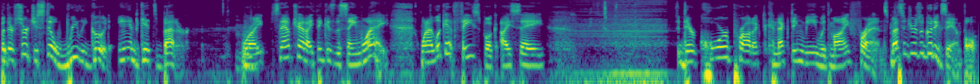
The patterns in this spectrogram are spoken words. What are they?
but their search is still really good and gets better right? Snapchat, I think, is the same way. When I look at Facebook, I say their core product connecting me with my friends. Messenger is a good example,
